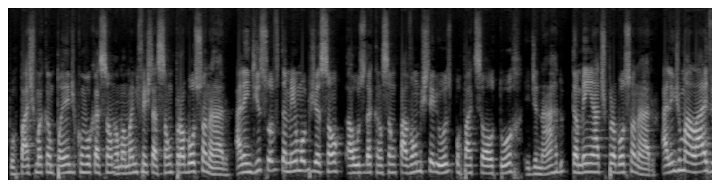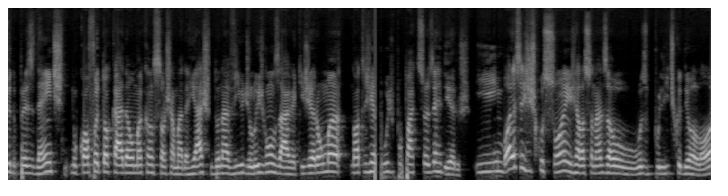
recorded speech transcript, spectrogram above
por parte de uma campanha de convocação a uma manifestação pró-Bolsonaro. Além disso, houve também uma objeção ao uso da canção Pavão Misterioso por parte de seu autor, Ednardo, também atos pró-Bolsonaro. Além de uma live do presidente, no qual foi tocada uma canção chamada Riacho do Navio de Luiz Gonzaga, que gerou uma nota de repúdio por parte de seus herdeiros. E embora essas discussões relacionadas ao uso político ideológico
